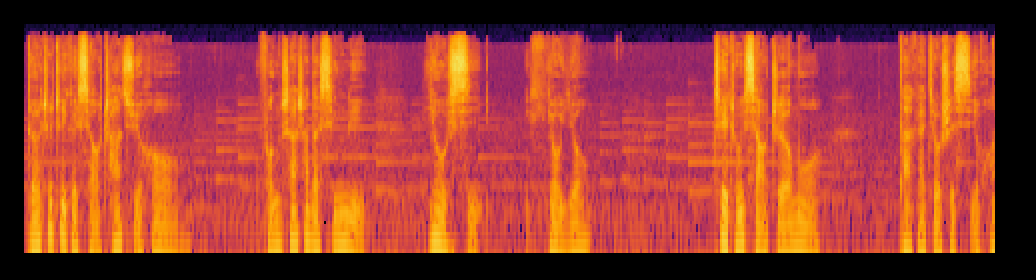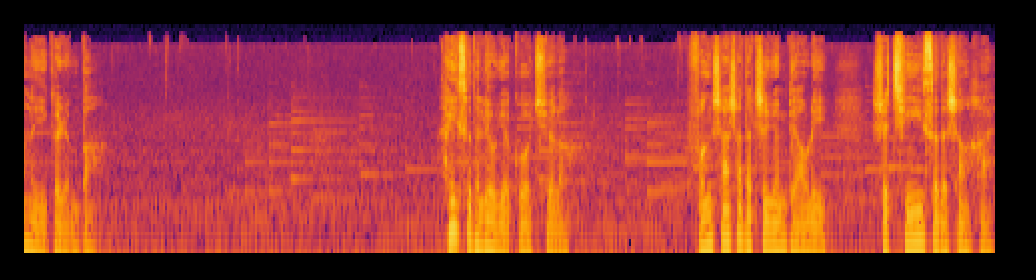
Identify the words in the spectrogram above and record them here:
得知这个小插曲后，冯莎莎的心里又喜又忧。这种小折磨，大概就是喜欢了一个人吧。黑色的六月过去了，冯莎莎的志愿表里是清一色的上海，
